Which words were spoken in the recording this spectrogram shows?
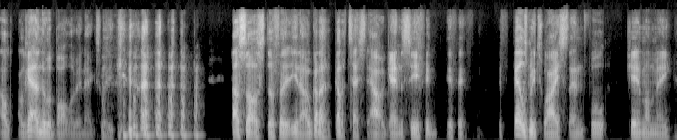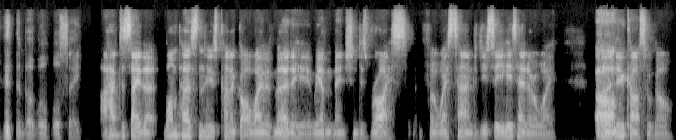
I'll I'll get another bottle of it next week. that sort of stuff. Uh, you know, I've got to got to test it out again, to see if it if it if it fails me twice, then full shame on me. but we'll we'll see. I have to say that one person who's kind of got away with murder here, we haven't mentioned, is Rice for West Ham. Did you see his header away for oh. the Newcastle goal?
